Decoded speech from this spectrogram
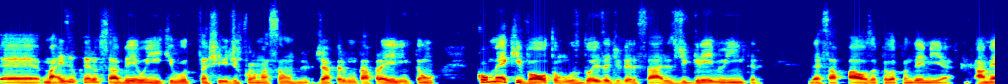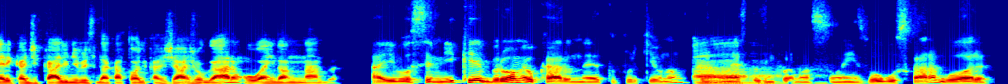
É, mas eu quero saber, o Henrique Voto está cheio de informação, já perguntar para ele então como é que voltam os dois adversários de Grêmio e Inter dessa pausa pela pandemia? América de Cali e Universidade Católica já jogaram ou ainda nada? Aí você me quebrou, meu caro Neto, porque eu não tenho ah. essas informações. Vou buscar agora.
